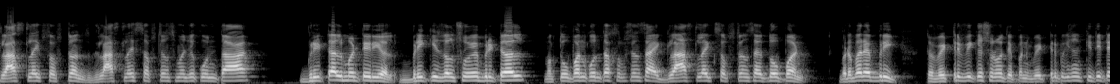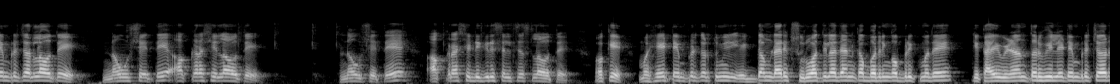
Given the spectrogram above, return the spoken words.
glass like substance glass like substance म्हणजे कोणता? Brittle material brick is also a brittle मग तो पण कोणता सबस्टन्स आहे? ग्लास लाईक सबस्टन्स आहे तो पण. बरोबर आहे ब्रिक तर वेट्रिफिकेशन होते. पण वेट्रिफिकेशन किती टेम्परेचरला होते? नऊशे ते अकराशेला होते. नऊशे ते अकराशे डिग्री सेल्सिअसला होते. ओके मग हे टेम्परेचर तुम्ही एकदम डायरेक्ट सुरुवातीला द्याल का बर्निंग ऑफ ब्रिकमध्ये की काही वेळानंतर होईल हे टेम्परेचर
